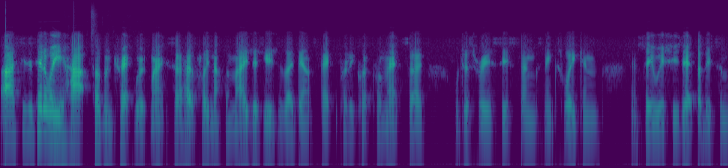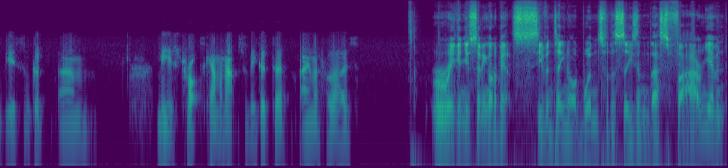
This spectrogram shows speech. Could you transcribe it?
Uh, she just had a wee heart fib and track work, mate, so hopefully nothing major. Usually they bounce back pretty quick from that, so we'll just reassess things next week and, and see where she's at. But there's some yeah some good um, mares trots coming up, so it'll be good to aim her for those. Regan, you're sitting on about 17 odd wins for the season thus far, and you haven't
